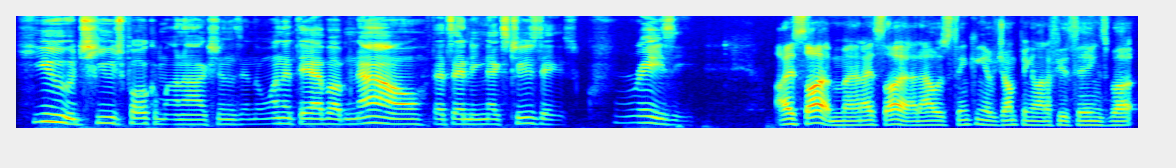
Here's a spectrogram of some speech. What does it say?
huge, huge Pokemon auctions, and the one that they have up now that's ending next Tuesday is crazy. I saw it, man. I saw it, and I was thinking of jumping on a few things, but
